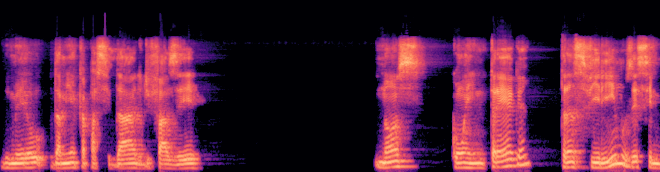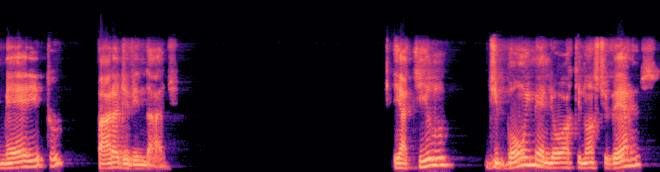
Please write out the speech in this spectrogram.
do meu, da minha capacidade de fazer. Nós, com a entrega, transferimos esse mérito para a divindade. E aquilo de bom e melhor que nós tivermos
